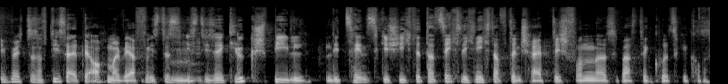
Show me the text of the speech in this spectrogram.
ich möchte das auf die Seite auch mal werfen. Ist, das, Mhm. ist diese Glücksspiel-Lizenzgeschichte tatsächlich nicht auf den Schreibtisch von äh, Sebastian Kurz gekommen?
